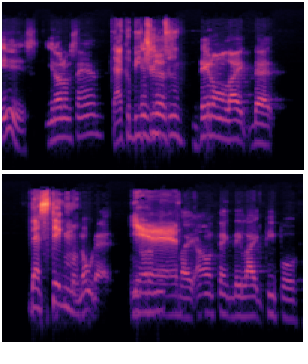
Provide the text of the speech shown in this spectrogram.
is. You know what I'm saying? That could be It's true just too. they don't like that. That stigma. Know that. You know what I mean? Yeah. Like I don't think they like people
